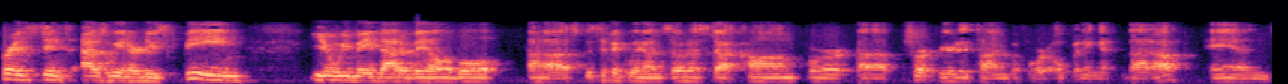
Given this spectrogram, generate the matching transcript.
For instance, as we introduced Beam, you know, we made that available specifically on sonos.com for a short period of time before opening that up. And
